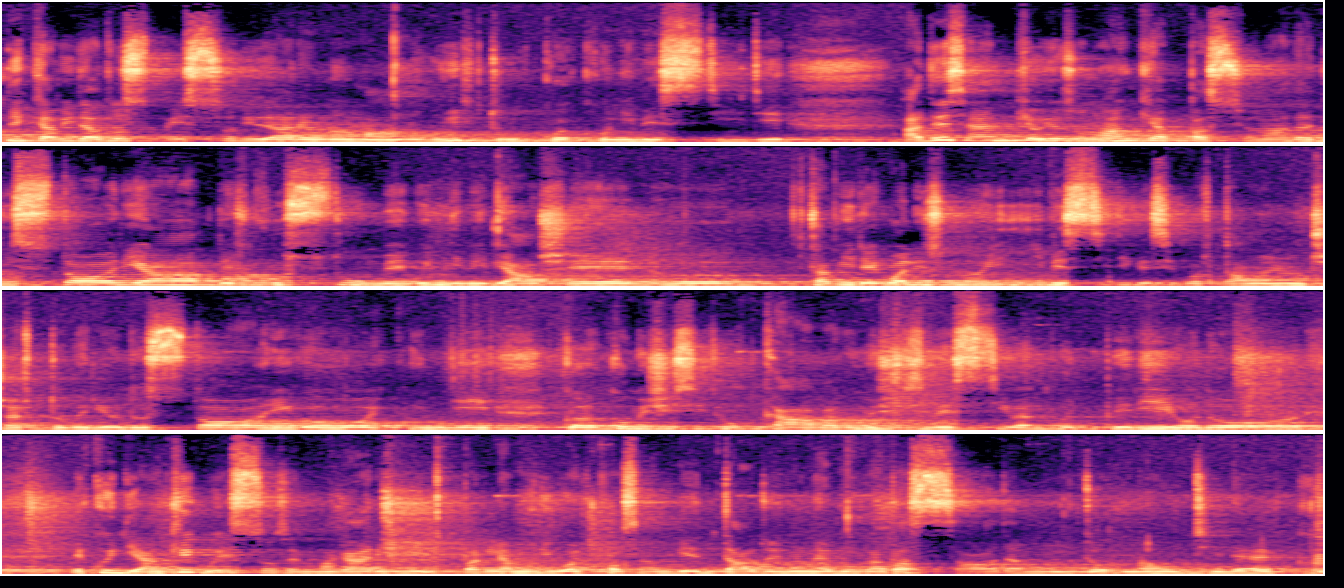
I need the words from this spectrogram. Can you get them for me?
mi è capitato spesso di dare una mano con il trucco e con i vestiti. Ad esempio io sono anche appassionata di storia del costume, quindi mi piace eh, capire quali sono i, vestiti che si portavano in un certo periodo storico e quindi come ci si truccava, come ci si vestiva in quel periodo e quindi anche questo se magari parliamo di qualcosa ambientato in un'epoca passata mi torna utile. Ecco.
